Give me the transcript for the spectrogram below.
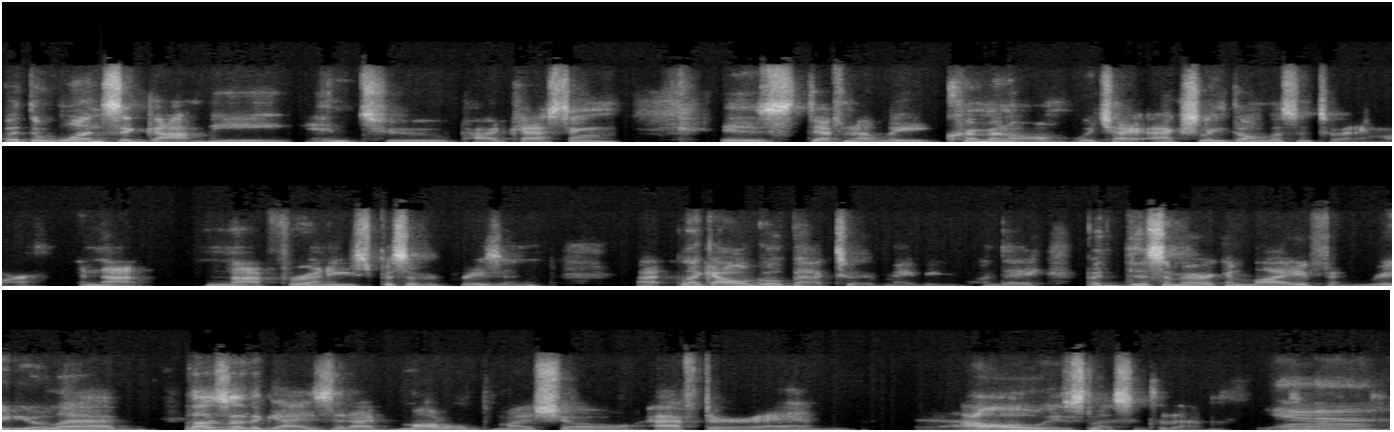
But the ones that got me into podcasting is definitely Criminal, which I actually don't listen to anymore, and not not for any specific reason. like I'll go back to it maybe one day. But This American Life and Radiolab, those are the guys that I've modeled my show after, and I'll always listen to them. Yeah.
